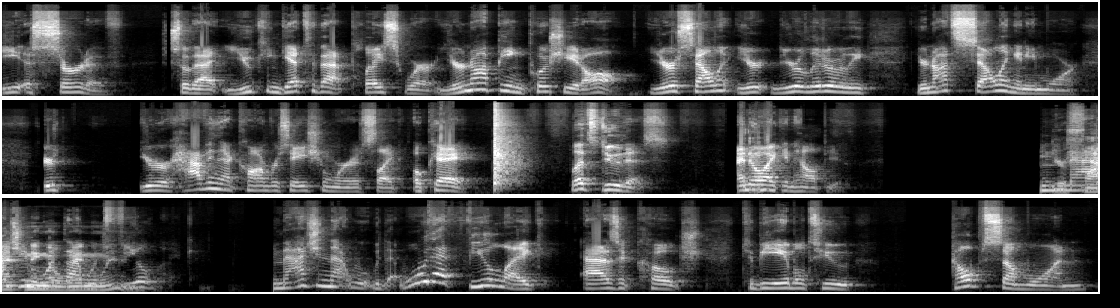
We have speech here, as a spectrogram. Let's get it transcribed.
be assertive, so that you can get to that place where you're not being pushy at all. You're selling you're you're literally you're not selling anymore. You're you're having that conversation where it's like, "Okay, let's do this. I know I can help you." You're Imagine what that would feel like. Imagine that what would that what would that feel like as a coach to be able to help someone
